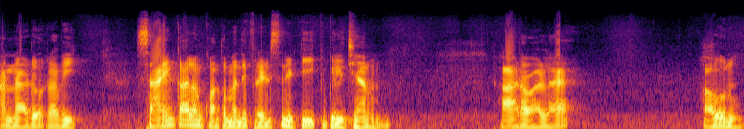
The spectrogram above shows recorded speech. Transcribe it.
అన్నాడు రవి. సాయంకాలం కొంతమంది ఫ్రెండ్స్ని టీకి పిలిచాను. ఆడవాళ్ళ? అవును.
